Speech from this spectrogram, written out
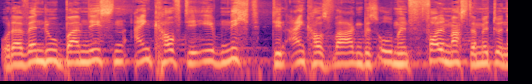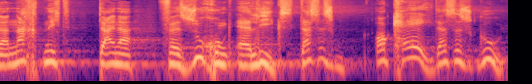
oder wenn du beim nächsten Einkauf dir eben nicht den Einkaufswagen bis oben hin voll machst, damit du in der Nacht nicht deiner Versuchung erliegst. Das ist Okay, das ist gut.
